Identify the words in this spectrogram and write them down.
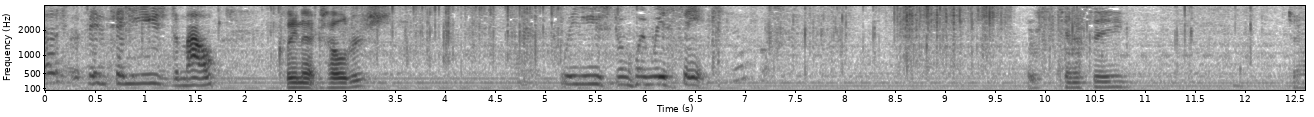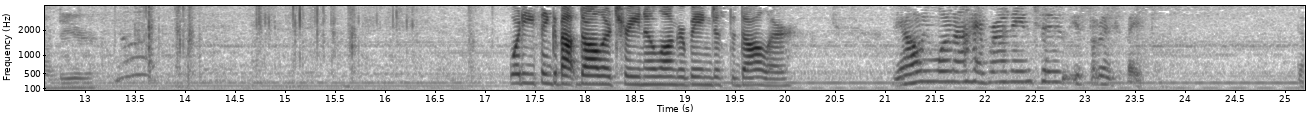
Those, but then Cindy used them all. Kleenex holders. We used them when we were sick. There's Tennessee. John Deere. What do you think about Dollar Tree no longer being just a dollar? The only one I have run into is Elizabeth. The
